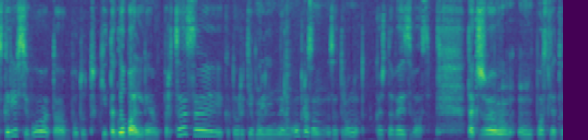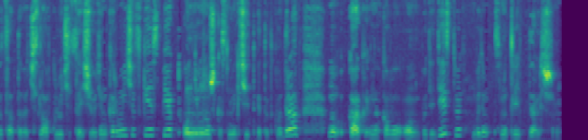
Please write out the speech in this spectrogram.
скорее всего, это будут какие-то глобальные процессы, которые тем или иным образом затронут каждого из вас. Также после 20 числа включится еще один кармический аспект, он немножко смягчит этот квадрат, ну, как и на кого он будет действовать, будем смотреть дальше.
